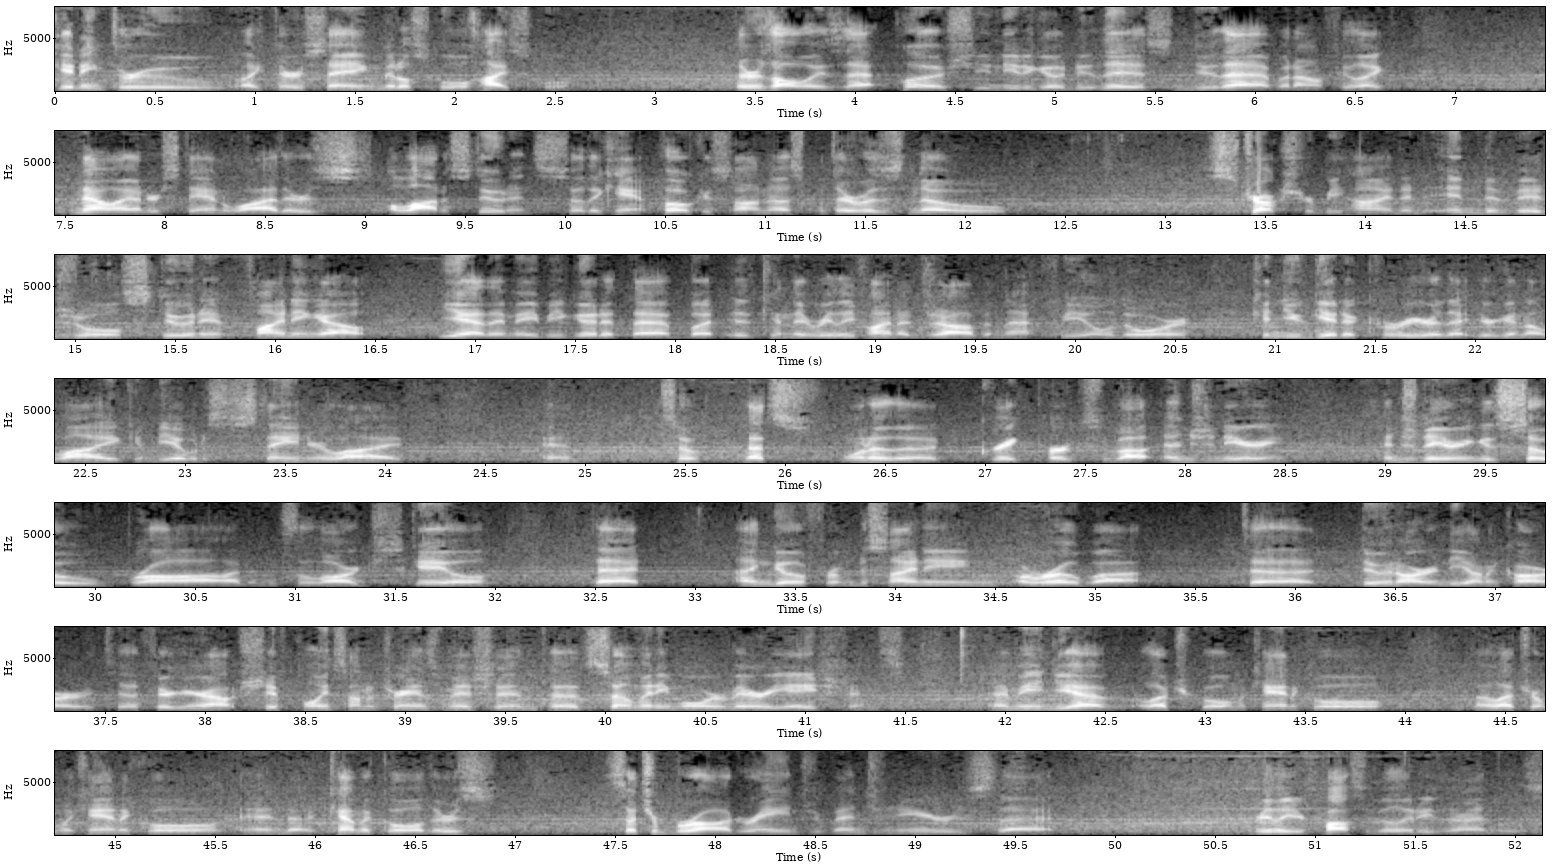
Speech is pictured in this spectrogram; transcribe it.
Getting through, like they're saying, middle school, high school there's always that push you need to go do this and do that but i don't feel like now i understand why there's a lot of students so they can't focus on us but there was no structure behind an individual student finding out yeah they may be good at that but it, can they really find a job in that field? Or can you get a career that you're going to like and be able to sustain your life? And so that's one of the great perks about engineering. Engineering is so broad and it's a large scale that I can go from designing a robot to doing R&D on a car to figuring out shift points on a transmission to so many more variations. I mean, you have electrical, mechanical, electromechanical, and uh, chemical. There's such a broad range of engineers that really your possibilities are endless.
